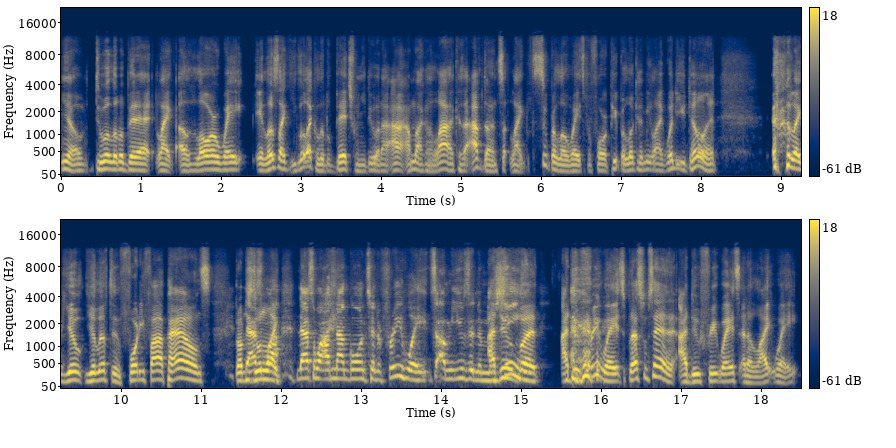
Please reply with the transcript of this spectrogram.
you know do a little bit at like a lower weight, it looks like you look like a little bitch when you do it. I, am not gonna lie because I've done like super low weights before. People looking at me like, "What are you doing?" like you're you're lifting 45 pounds, but I'm that's doing why, like that's why I'm not going to the free weights. I'm using the machine. I do, but I do free weights. But that's what I'm saying. I do free weights at a light weight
